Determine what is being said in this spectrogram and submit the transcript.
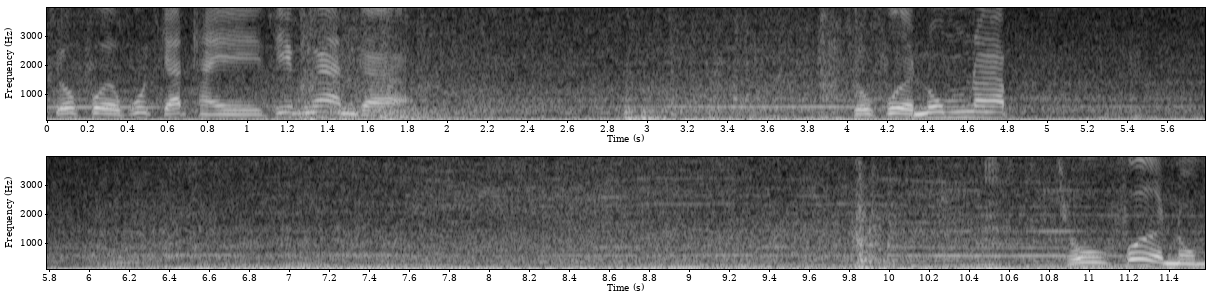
โชเฟอร์ผู้จัดให้ทีมงานกับโชเฟอร์นุ่มนะครับโชเฟอร์นุ่ม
